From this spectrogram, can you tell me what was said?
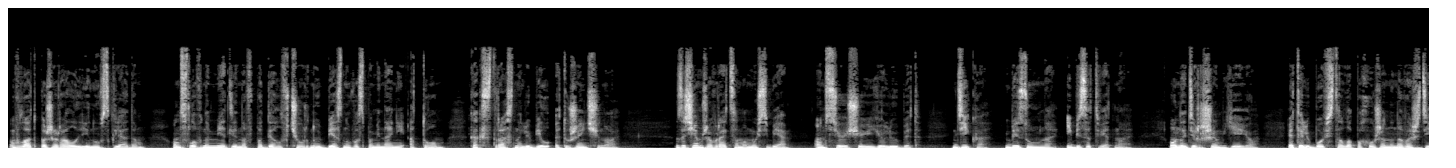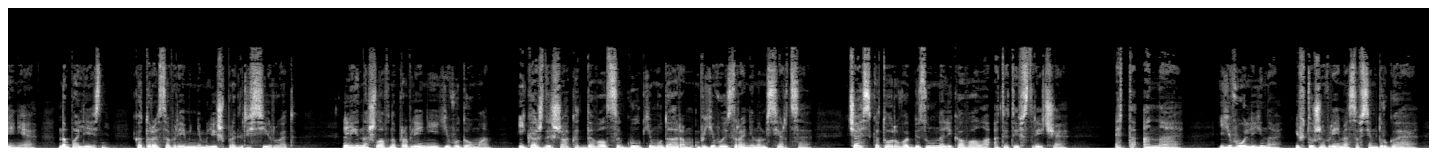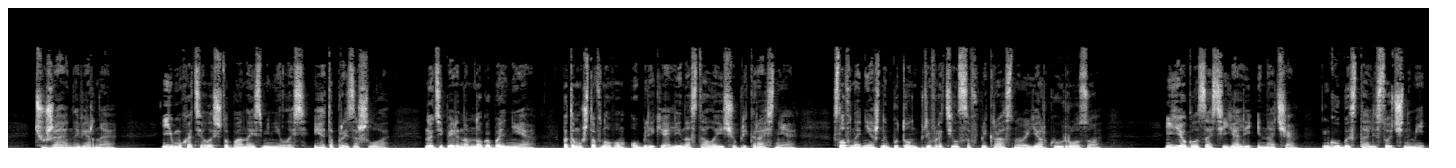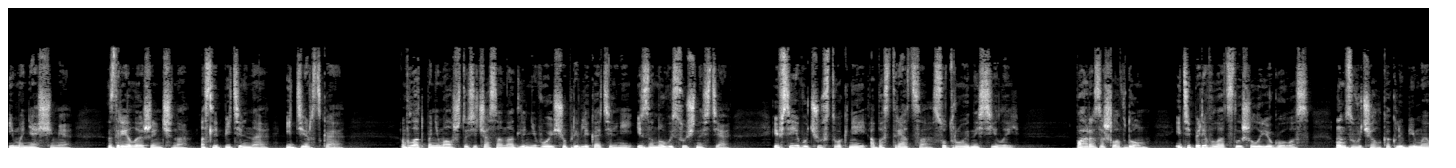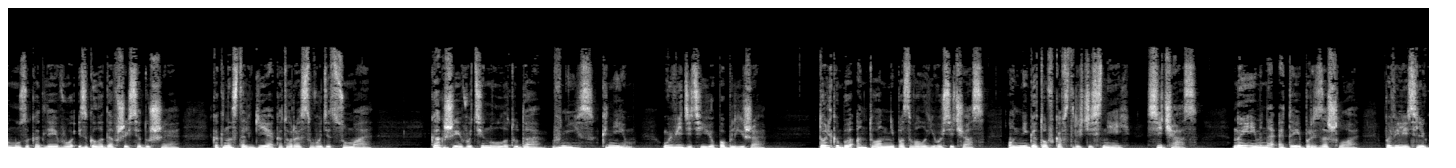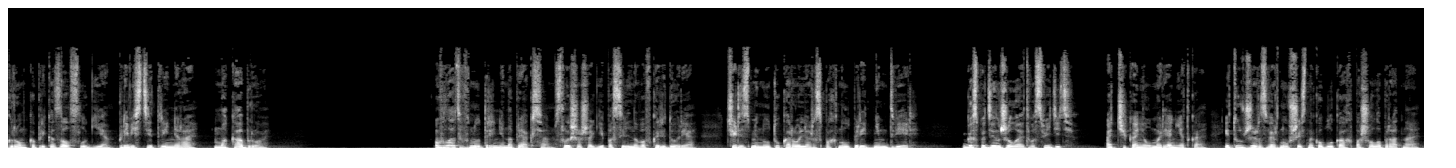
Влад пожирал Лину взглядом. Он словно медленно впадал в черную бездну воспоминаний о том, как страстно любил эту женщину. Зачем же врать самому себе? Он все еще ее любит. Дико, безумно и безответно. Он одержим ею. Эта любовь стала похожа на наваждение, на болезнь, которая со временем лишь прогрессирует. Лина шла в направлении его дома — и каждый шаг отдавался гулким ударом в его израненном сердце, часть которого безумно ликовала от этой встречи. Это она, его Лина, и в то же время совсем другая, чужая, наверное. Ему хотелось, чтобы она изменилась, и это произошло, но теперь намного больнее, потому что в новом облике Лина стала еще прекраснее, словно нежный бутон превратился в прекрасную яркую розу. Ее глаза сияли иначе — Губы стали сочными и манящими. Зрелая женщина, ослепительная и дерзкая. Влад понимал, что сейчас она для него еще привлекательней из-за новой сущности, и все его чувства к ней обострятся с утроенной силой. Пара зашла в дом, и теперь Влад слышал ее голос. Он звучал, как любимая музыка для его изголодавшейся души, как ностальгия, которая сводит с ума. Как же его тянуло туда, вниз, к ним, увидеть ее поближе — только бы Антуан не позвал его сейчас. Он не готов ко встрече с ней. Сейчас. Но именно это и произошло. Повелитель громко приказал слуге привести тренера Макабру. Влад внутренне напрягся, слыша шаги посыльного в коридоре. Через минуту король распахнул перед ним дверь. «Господин желает вас видеть», — отчеканил марионетка, и тут же, развернувшись на каблуках, пошел обратно.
